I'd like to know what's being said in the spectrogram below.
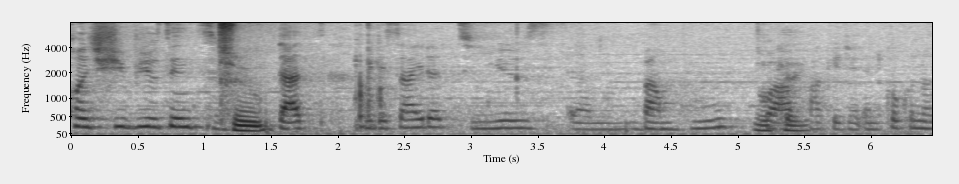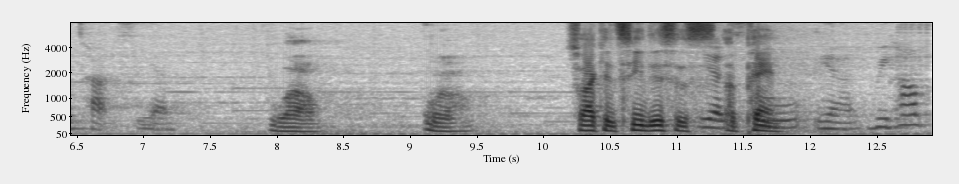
contributing to, To- that, we decided to use um, bamboo for Okay. our packaging and coconut huts. Yeah. Wow, wow. So I can see this is yes, a pen. So, yeah, we have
